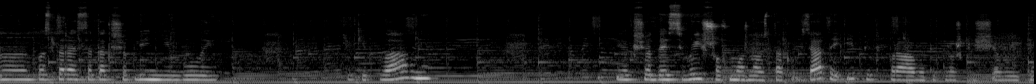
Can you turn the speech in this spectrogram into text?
Е, Постарайся так, щоб лінії були такі плавні. Якщо десь вийшов, можна ось так взяти і підправити, трошки ще вийти.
